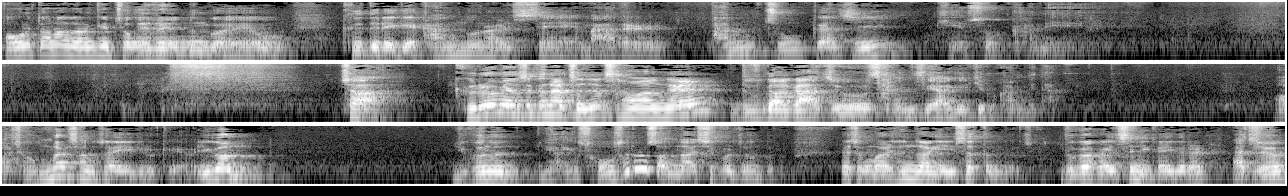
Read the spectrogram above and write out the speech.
바울이 떠나다는 게 정해져 있는 거예요. 그들에게 강론할 새 말을 밤중까지 계속하네. 자, 그러면서 그날 저녁 상황을 누가가 아주 상세하게 기록합니다. 와, 정말 상세하게 기록해요. 이건, 이거는, 야, 이거 소설을 썼나 싶을 정도로. 정말 현장에 있었던 거죠. 누가가 있으니까 이거를 아주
